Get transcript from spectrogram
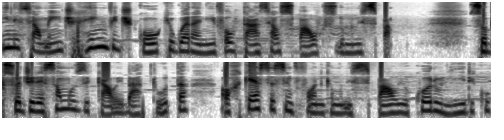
inicialmente reivindicou que o Guarani voltasse aos palcos do municipal. Sob sua direção musical e batuta, a Orquestra Sinfônica Municipal e o Coro Lírico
